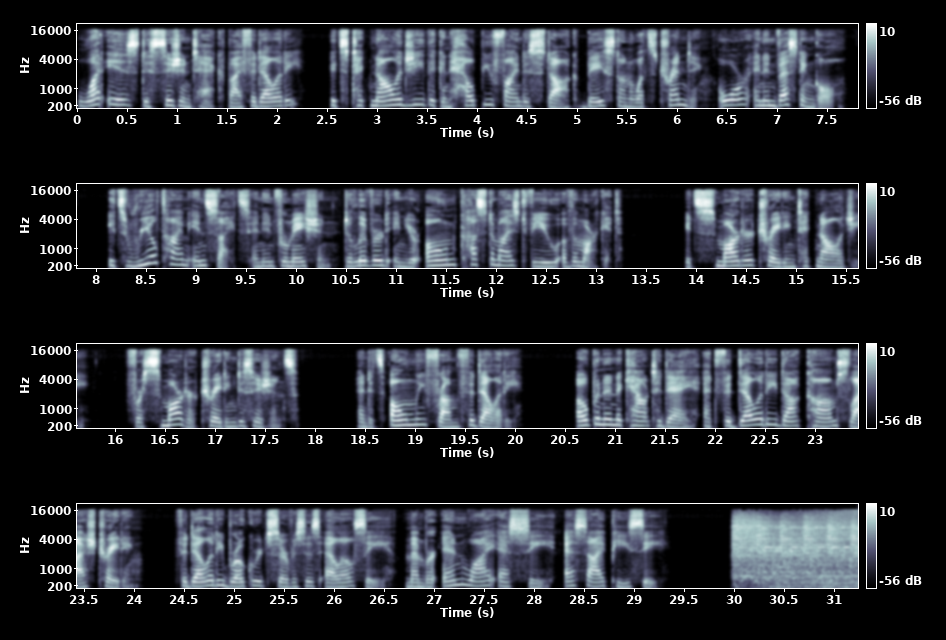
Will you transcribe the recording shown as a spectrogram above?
What is Decision Tech by Fidelity? It's technology that can help you find a stock based on what's trending or an investing goal. It's real time insights and information delivered in your own customized view of the market. It's smarter trading technology for smarter trading decisions. And it's only from Fidelity. Open an account today at fidelity.com/trading. Fidelity Brokerage Services LLC, member NYSE SIPC.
